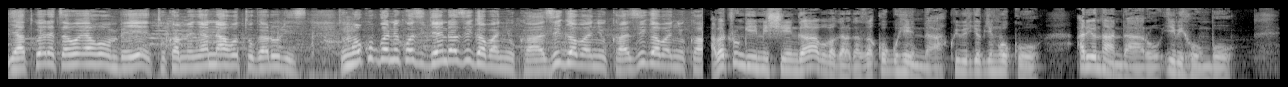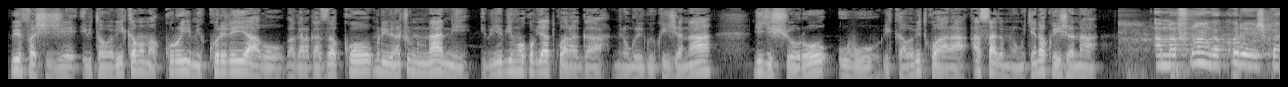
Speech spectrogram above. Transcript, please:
yatweretse aho yahombeye tukamenya n'aho tugaruriza. Inkoko ubwo niko zigenda zigabanyuka zigabanyuka zigabanyuka. Abacunga iyi mishinga bo bagaragaza ko guhenda kw'ibiryo by'inkoko ariyo ntandaro y'ibihombo bifashishije ibitabo babikamo amakuru y'imikorere yabo bagaragaza ko muri bibiri na cumi n'umunani ibiryo by'inkoko byatwaraga mirongo irindwi ku ijana by'igishoro ubu bikaba bitwara asaga mirongo icyenda ku ijana. Amafaranga akoreshwa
